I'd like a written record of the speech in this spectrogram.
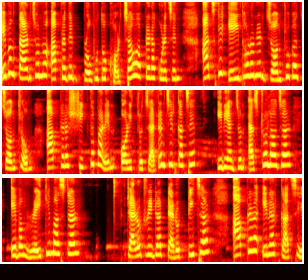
এবং তার জন্য আপনাদের প্রভূত খরচাও আপনারা করেছেন। আজকে এই ধরনের যন্ত্র বা যন্ত্রম আপনারা শিখতে পারেন অরিত্র চ্যাটার্জির কাছে। ইনি একজন অ্যাস্ট্রোলজার এবং reiki master, tarot reader, tarot teacher. আপনারা এনার কাছে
